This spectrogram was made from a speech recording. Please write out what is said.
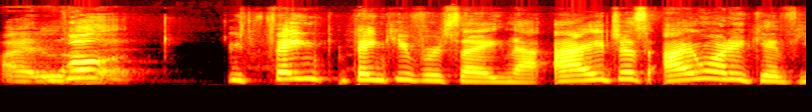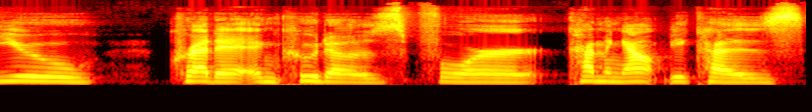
I love Well, it. Thank thank you for saying that. I just I want to give you credit and kudos for coming out because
